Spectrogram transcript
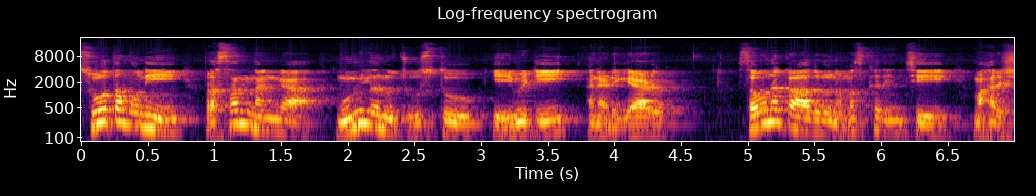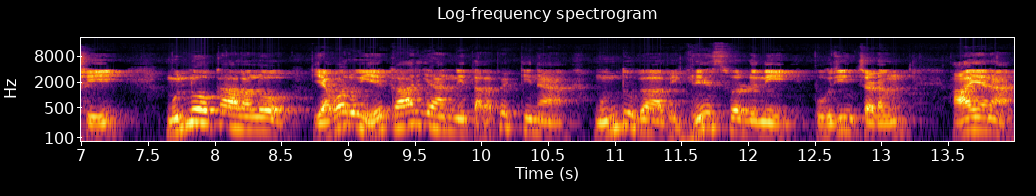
సూతముని ప్రసన్నంగా మునులను చూస్తూ ఏమిటి అని అడిగాడు. సౌనకాదులు నమస్కరించి మహర్షి ముల్లోకాలలో ఎవరు ఏ కార్యాన్ని తలపెట్టినా ముందుగా విఘ్నేశ్వరుడిని పూజించడం ఆయన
